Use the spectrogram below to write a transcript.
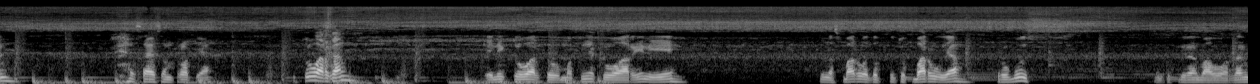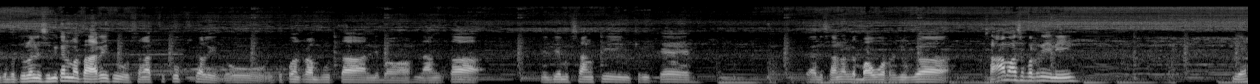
Kemarin saya semprot ya. Keluar kan? Ini keluar tuh maksudnya keluar ini. Tulas baru atau pucuk baru ya terubus untuk diran bawor. Dan kebetulan di sini kan matahari tuh sangat cukup sekali tuh. Itu pohon rambutan di bawah nangka ini dia sangking cengkeh. Ya di sana ada bawor juga. Sama seperti ini. Ya.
